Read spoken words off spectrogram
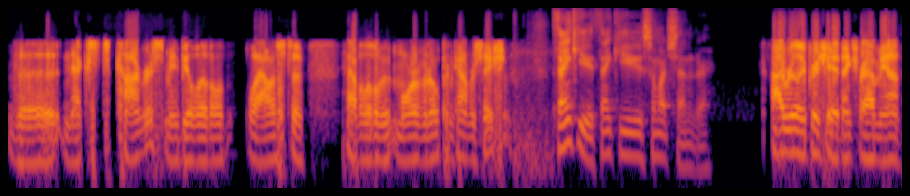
the next Congress, maybe it'll allow us to have a little bit more of an open conversation. Thank you. Thank you so much, Senator. I really appreciate it. Thanks for having me on.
